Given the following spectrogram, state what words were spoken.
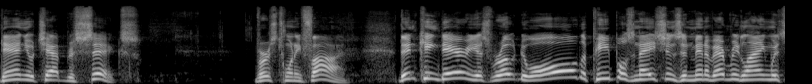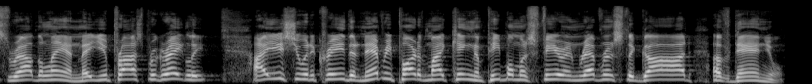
Daniel chapter 6. Verse 25. Then King Darius wrote to all the peoples, nations, and men of every language throughout the land May you prosper greatly. I issue a decree that in every part of my kingdom people must fear and reverence the God of Daniel,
